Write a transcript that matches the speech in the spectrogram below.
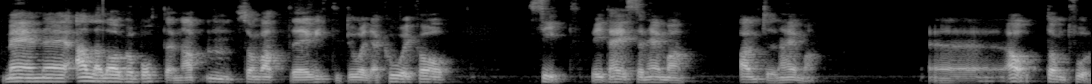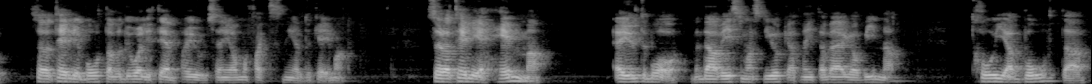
Men eh, alla lag har bottennapp Mm. som varit eh, riktigt dåliga. KIK sitt, Vita Hästen hemma, Almtuna hemma. Eh, ja, de två. Södertälje borta var dåligt en period, sen gör man faktiskt en helt okej match. Södertälje hemma är ju inte bra, men där visar man styrka att man hittar vägar att vinna. Troja borta,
